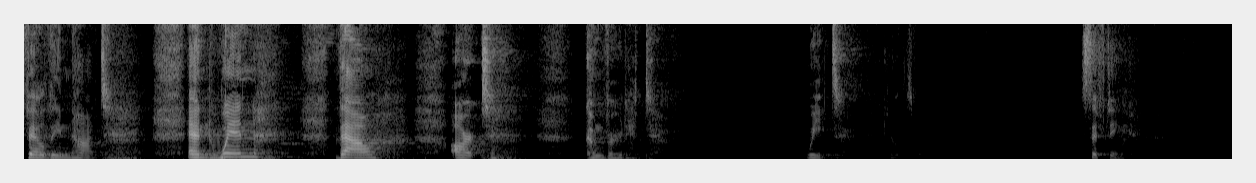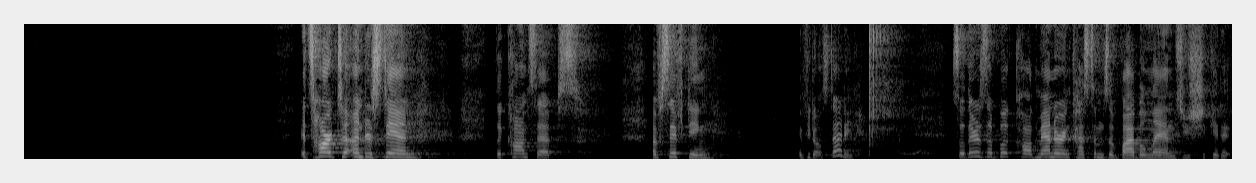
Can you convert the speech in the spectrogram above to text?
fail thee not. And when thou art converted, wheat. You hold this me? Sifting. It's hard to understand the concepts of sifting if you don't study. So there's a book called Manner and Customs of Bible Lands. You should get it.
